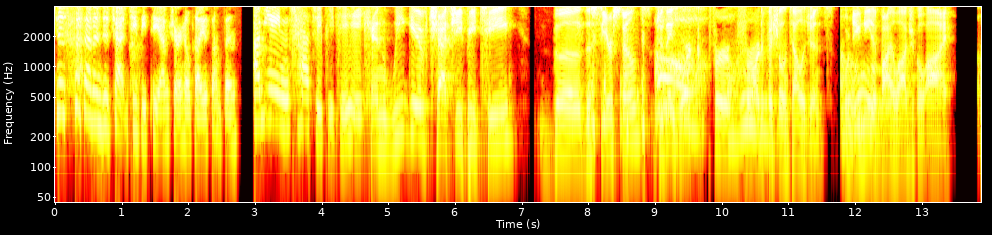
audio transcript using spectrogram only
Just put that into Chat GPT. I'm sure he'll tell you something. I mean, Chat GPT. Can we give Chat GPT the the seer stones do they work for for Oh. artificial intelligence or do you need a Oh. biological eye Oh.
